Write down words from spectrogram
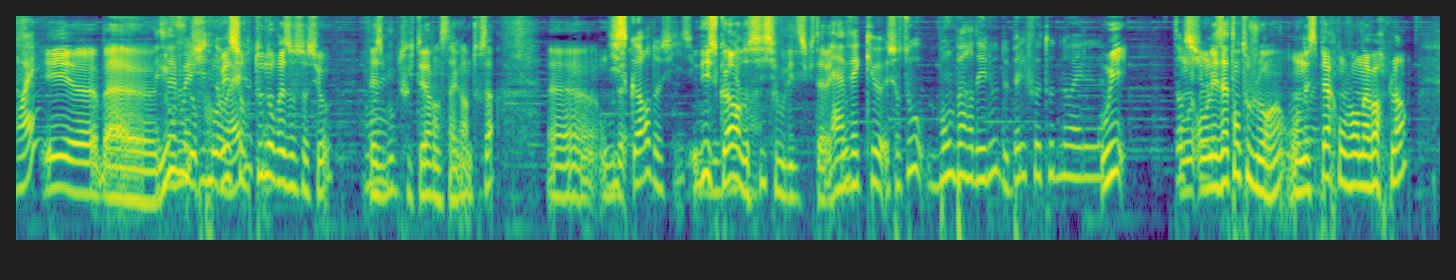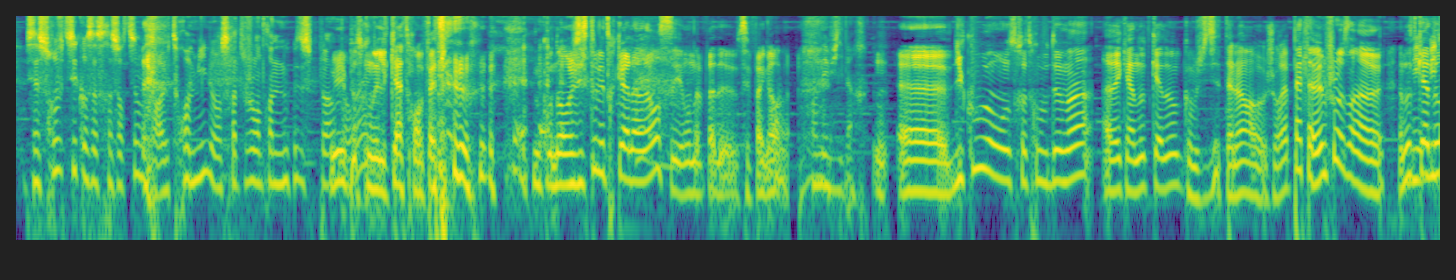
Ouais. Et bah, nous, vous nous retrouvez sur tous nos réseaux sociaux. Facebook, Twitter, Instagram, tout ça. Euh, Discord aussi. Si Discord aussi si vous voulez discuter avec, avec nous. Euh, surtout, bombardez-nous de belles photos de Noël. Oui. On, les attend toujours. Hein. On espère qu'on va en avoir plein. Ça se trouve, tu sais, quand ça sera sorti, on aura eu 3000 on sera toujours en train de nous se plaindre. Oui, parce qu'on est le 4 en fait. Donc on enregistre tous les trucs à l'avance et on n'a pas de. C'est pas grave. On est vilain. Euh, du coup, on se retrouve demain avec un autre cadeau. Comme je disais tout à l'heure, je répète la même chose. Hein. Un autre cadeau,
